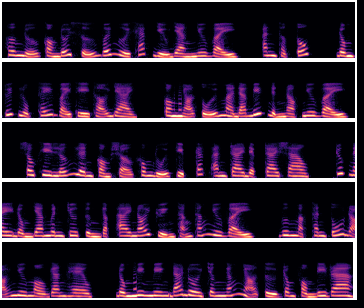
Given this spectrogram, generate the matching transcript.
hơn nữa còn đối xử với người khác dịu dàng như vậy, anh thật tốt, đồng tuyết lục thấy vậy thì thở dài, còn nhỏ tuổi mà đã biết định nọt như vậy, sau khi lớn lên còn sợ không đuổi kịp các anh trai đẹp trai sao, trước nay đồng gia Minh chưa từng gặp ai nói chuyện thẳng thắn như vậy, gương mặt thanh tú đỏ như màu gan heo, đồng miên miên đá đôi chân ngắn nhỏ từ trong phòng đi ra,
